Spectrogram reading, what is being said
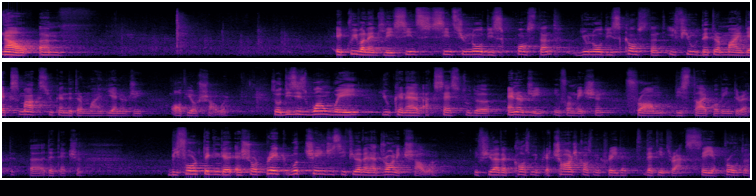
Now, um, equivalently, since, since you know this constant, you know this constant, if you determine the x max, you can determine the energy of your shower. So this is one way you can have access to the energy information from this type of indirect uh, detection. Before taking a, a, short break, what changes if you have an hadronic shower? If you have a cosmic, a charged cosmic ray that, that interacts, say a proton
